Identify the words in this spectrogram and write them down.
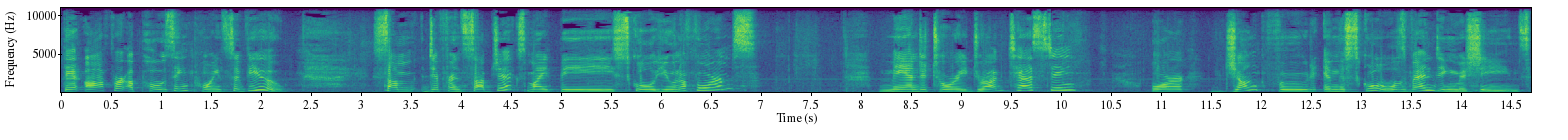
that offer opposing points of view. Some different subjects might be school uniforms, mandatory drug testing, or junk food in the school's vending machines.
